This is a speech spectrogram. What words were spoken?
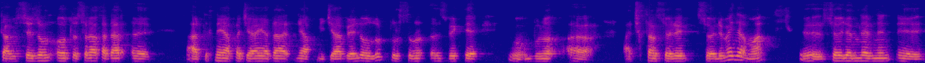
Tabii sezon ortasına kadar e, artık ne yapacağı ya da ne yapmayacağı belli olur. Dursun Özbek de bu- bunu e, açıktan söyle, söylemedi ama e, söylemlerinin e,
